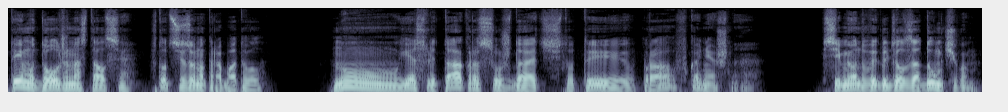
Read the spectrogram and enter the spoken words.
Ты ему должен остался, в тот сезон отрабатывал. Ну, если так рассуждать, то ты прав, конечно. Семен выглядел задумчивым.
